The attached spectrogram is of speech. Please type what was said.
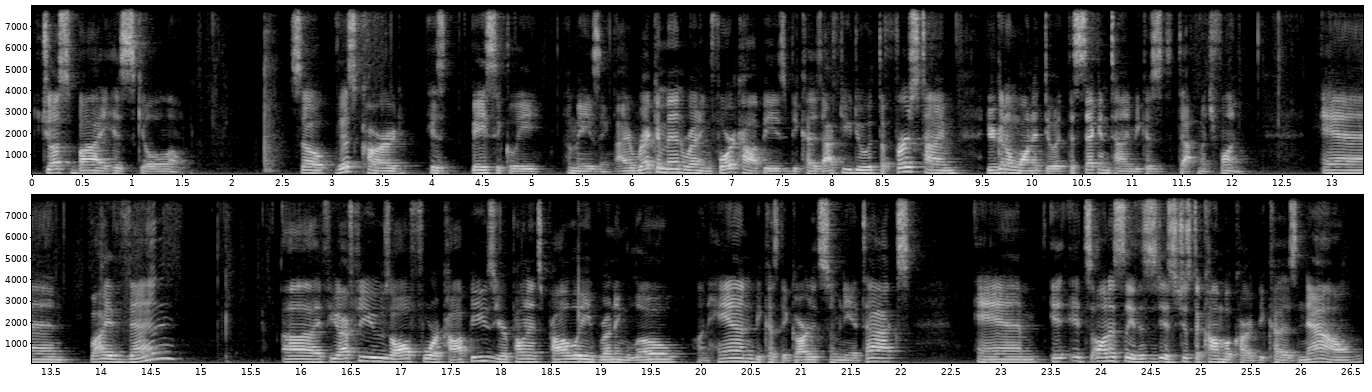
just by his skill alone. So this card is basically amazing. I recommend running four copies because after you do it the first time, you're gonna want to do it the second time because it's that much fun. And by then, uh, if you have to use all four copies, your opponent's probably running low on hand because they guarded so many attacks and it, it's honestly this is it's just a combo card because now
